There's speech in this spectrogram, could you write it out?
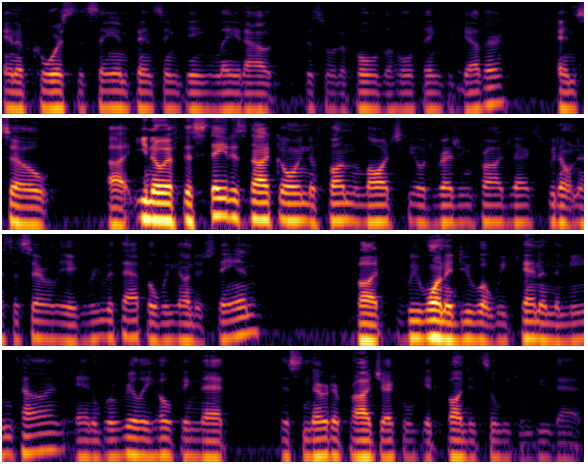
and of course the sand fencing being laid out to sort of hold the whole thing together. And so Uh, you know, if the state is not going to fund the large scale dredging projects, we don't necessarily agree with that, but we understand. But we want to do what we can in the meantime, and we're really hoping that this NRDA project will get funded so we can do that.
